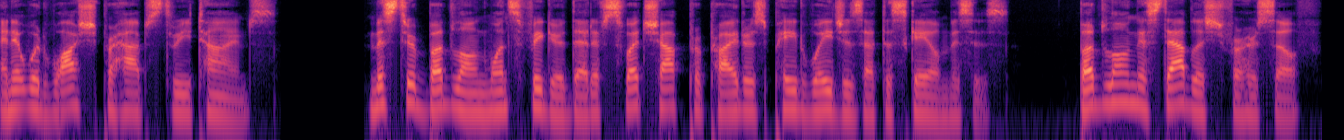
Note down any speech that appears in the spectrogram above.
and it would wash perhaps three times. Mr. Budlong once figured that if sweatshop proprietors paid wages at the scale Mrs. Budlong established for herself,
